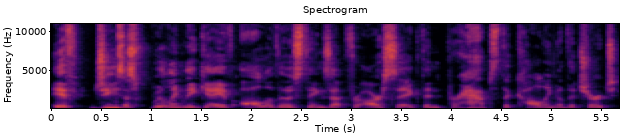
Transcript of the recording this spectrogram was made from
If Jesus willingly gave all of those things up for our sake, then perhaps the calling of the church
